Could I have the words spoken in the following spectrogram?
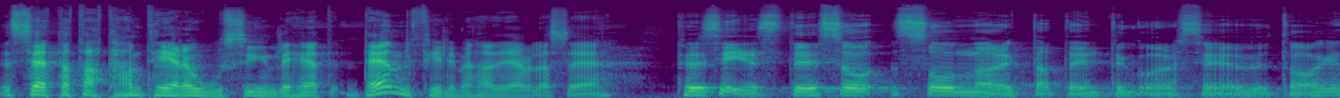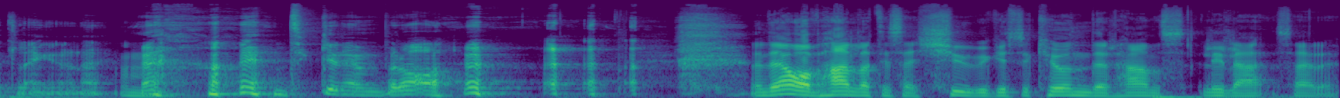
sätt att, att hantera osynlighet. Den filmen hade jag velat se. precis. Det är så, så mörkt att det inte går att se överhuvudtaget längre. Nej. Jag tycker den är bra. Men det är avhandlat i så här 20 sekunder, hans lilla så här,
